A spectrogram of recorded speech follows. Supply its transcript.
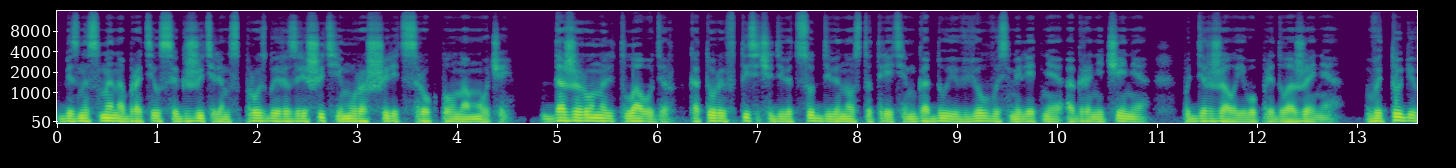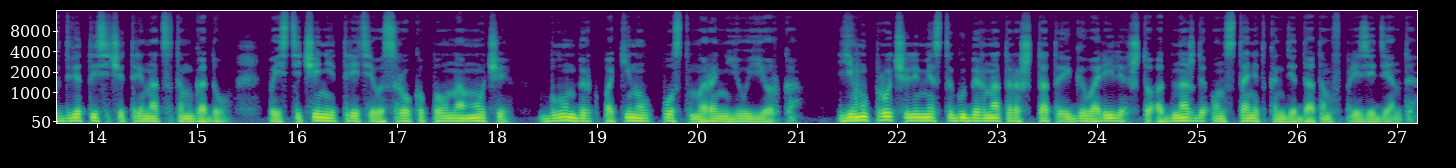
бизнесмен обратился к жителям с просьбой разрешить ему расширить срок полномочий. Даже Рональд Лаудер, который в 1993 году и ввел восьмилетнее ограничение, поддержал его предложение. В итоге в 2013 году, по истечении третьего срока полномочий, Блумберг покинул пост мэра Нью-Йорка. Ему прочили место губернатора штата и говорили, что однажды он станет кандидатом в президенты.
